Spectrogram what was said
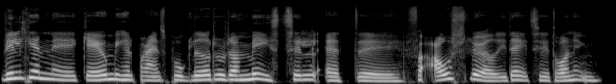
Hvilken øh, gave, Michael Breinsbro, glæder du dig mest til at øh, få afsløret i dag til dronningen?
